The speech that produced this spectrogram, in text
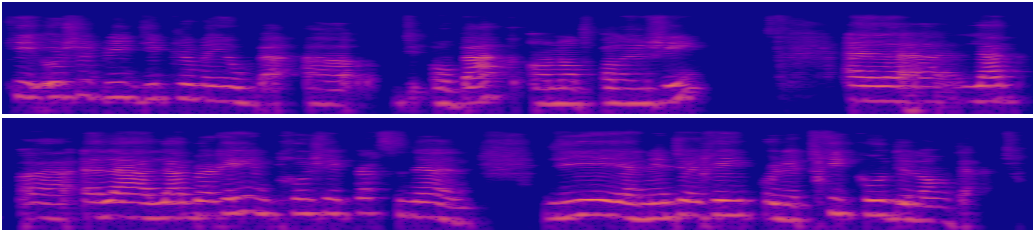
qui est aujourd'hui diplômée au, bac en anthropologie. Elle a, élaboré un projet personnel lié à un intérêt pour le tricot de longue date.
